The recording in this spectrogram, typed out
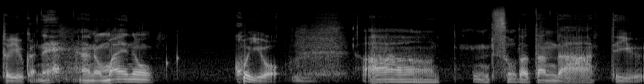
というかねあの前の恋を、ああそうだったんだっていう。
